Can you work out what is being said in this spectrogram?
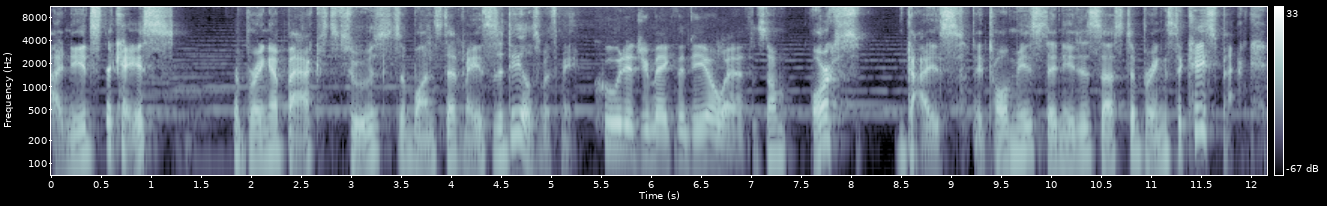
I needs the case to bring it back to the ones that made the deals with me. Who did you make the deal with? Some orcs guys. They told me they needed us to bring the case back.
